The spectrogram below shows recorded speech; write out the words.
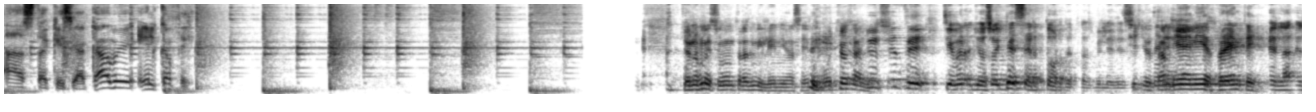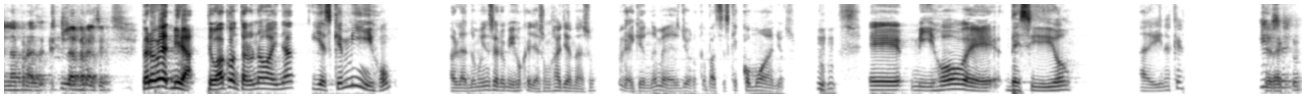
hasta que se acabe el café. Yo no me subo a un Transmilenio hace muchos años. Sí, sí, yo soy desertor de Transmilenio. Sí, yo también, y de frente. Es la, es la frase. es la frase. Pero ve, mira, te voy a contar una vaina y es que mi hijo, hablando muy en serio, mi hijo que ya es un jayanazo, porque aquí donde me ves yo lo que pasa es que como años, eh, mi hijo eh, decidió, adivina qué, ¿Será que?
